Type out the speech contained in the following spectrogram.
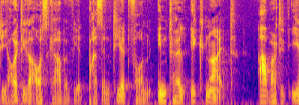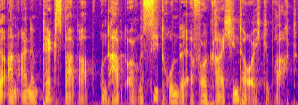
Die heutige Ausgabe wird präsentiert von Intel Ignite. Arbeitet ihr an einem Tech-Startup und habt eure Seed-Runde erfolgreich hinter euch gebracht?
